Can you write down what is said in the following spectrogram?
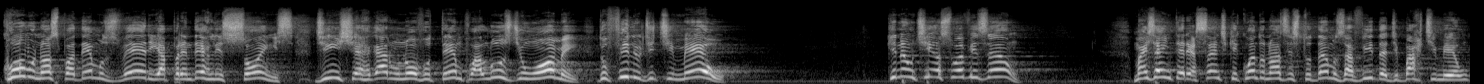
Como nós podemos ver e aprender lições de enxergar um novo tempo à luz de um homem, do filho de Timeu, que não tinha sua visão? Mas é interessante que quando nós estudamos a vida de Bartimeu,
